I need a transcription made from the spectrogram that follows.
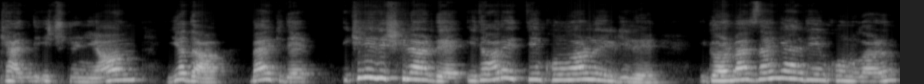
Kendi iç dünyan ya da belki de ikili ilişkilerde idare ettiğin konularla ilgili görmezden geldiğin konuların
